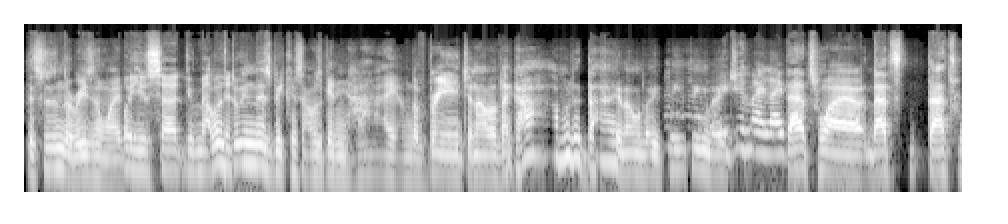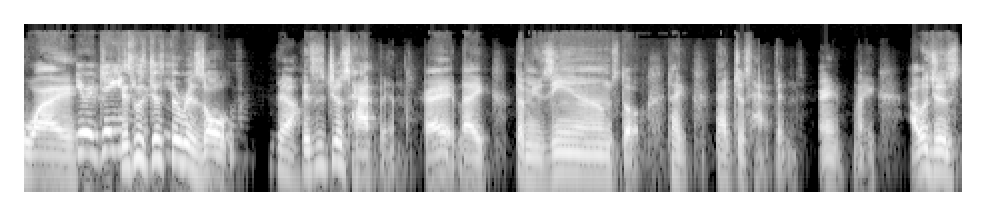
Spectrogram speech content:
this wasn't the reason why But you said you it. I was doing this because i was getting high on the bridge and i was like ah i'm gonna die and i'm like thinking I like do my life. that's why I, that's that's why you were digging. this was just the result yeah. this has just happened, right? Like the museums, the like that just happened, right? Like I was just,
